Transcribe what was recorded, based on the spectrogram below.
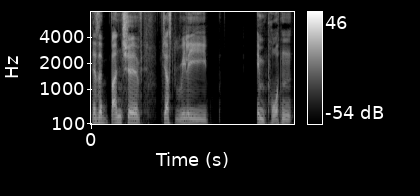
there's a bunch of just really important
